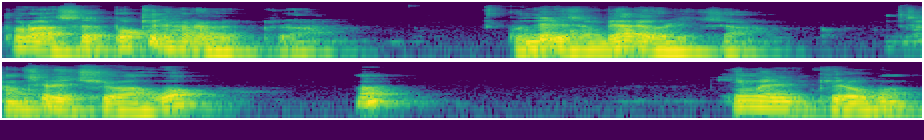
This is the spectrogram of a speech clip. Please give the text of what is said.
돌아와서 복귀를 하라 그랬죠. 군대를 정비하라 그랬죠. 상처를 치유하고, 어? 힘을 기르고,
